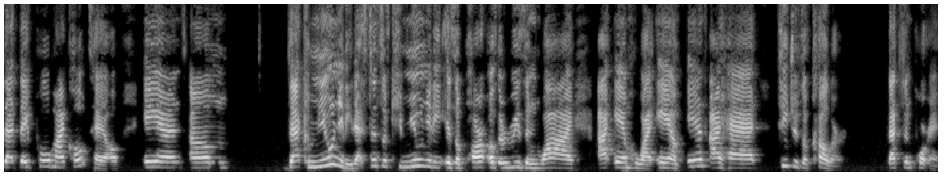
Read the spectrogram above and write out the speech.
that they pulled my coattail. And um, that community, that sense of community is a part of the reason why I am who I am. And I had teachers of color. That's important.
